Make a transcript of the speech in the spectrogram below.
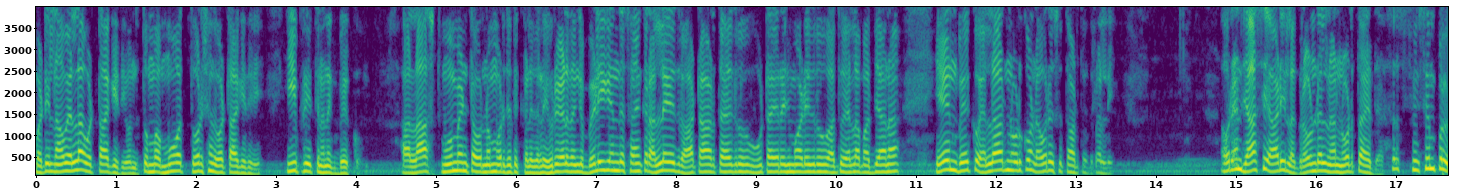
ಬಟ್ ಇಲ್ಲಿ ನಾವೆಲ್ಲ ಒಟ್ಟಾಗಿದ್ದೀವಿ, ಒಂದು ತುಂಬ ಮೂವತ್ತು ವರ್ಷದ ಒಟ್ಟಾಗಿದ್ದೀವಿ. ಈ ಪ್ರೀತಿ ನನಗೆ ಬೇಕು. ಆ ಲಾಸ್ಟ್ ಮೂಮೆಂಟ್ ಅವ್ರು ನಮ್ಮವ್ರ ಜೊತೆ ಕಳೆದಿಲ್ಲ ಇವ್ರು ಹೇಳ್ದಂಗೆ ಬೆಳಿಗ್ಗೆಯಿಂದ ಸಾಯಂಕಾಲ ಅಲ್ಲೇ ಇದ್ದರು ಆಟ ಆಡ್ತಾಯಿದ್ರು ಊಟ ಅರೇಂಜ್ ಮಾಡಿದರು, ಅದು ಎಲ್ಲ ಮಧ್ಯಾಹ್ನ. ಏನು ಬೇಕು ಎಲ್ಲರೂ ನೋಡ್ಕೊಂಡು ಅವರೇ ಸುತ್ತಾಡ್ತಿದ್ರು ಅಲ್ಲಿ. ಅವ್ರೇನು ಜಾಸ್ತಿ ಆಡಿಲ್ಲ ಗ್ರೌಂಡಲ್ಲಿ ನಾನು ನೋಡ್ತಾ ಇದ್ದೆ. ಸೊ ಸಿಂಪಲ್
